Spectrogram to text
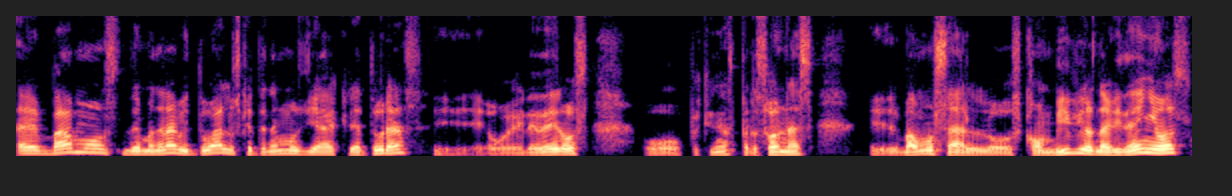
eh, vamos de manera habitual, los que tenemos ya criaturas eh, o herederos o pequeñas personas, vamos a los convivios navideños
